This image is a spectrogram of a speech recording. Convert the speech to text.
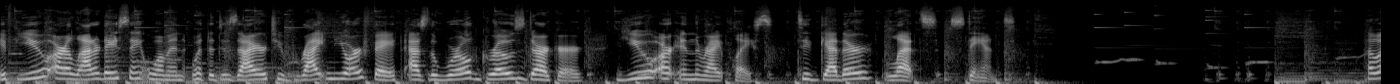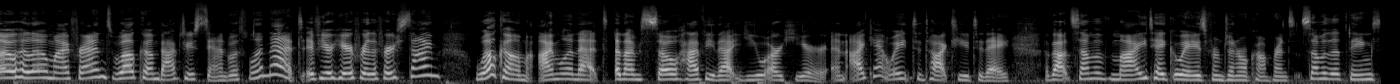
If you are a Latter day Saint woman with a desire to brighten your faith as the world grows darker, you are in the right place. Together, let's stand. Hello, hello, my friends. Welcome back to Stand with Lynnette. If you're here for the first time, welcome. I'm Lynnette, and I'm so happy that you are here. And I can't wait to talk to you today about some of my takeaways from General Conference, some of the things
